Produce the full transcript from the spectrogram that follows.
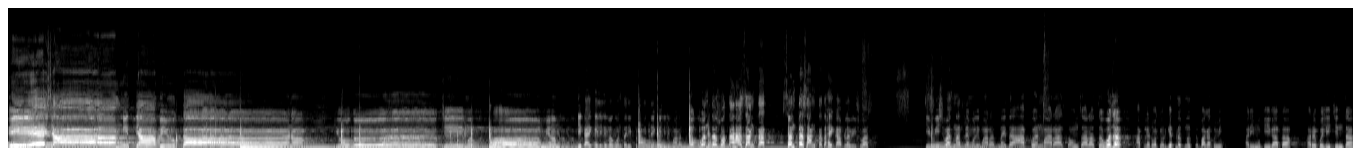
तेषां नित्याभियुक्ता। हे काय केलेली भगवंतानी? प्रतिज्ञा केलेली महाराज. भगवंत स्वतः सांगतात संत सांगतात. आहे का आपला विश्वास? हे विश्वास नसल्यामुळे महाराज नाही तर आपण महाराज संसाराचं वज आपल्या डोक्यावर घेतलंच नसतं. बघा तुम्ही. हरिमुखी गाता हरपली चिंता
